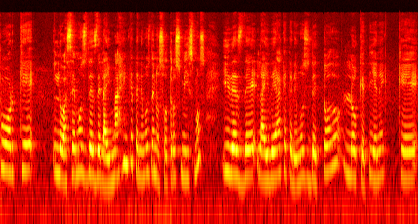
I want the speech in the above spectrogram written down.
porque lo hacemos desde la imagen que tenemos de nosotros mismos y desde la idea que tenemos de todo lo que tiene que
